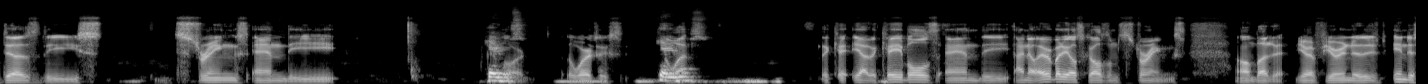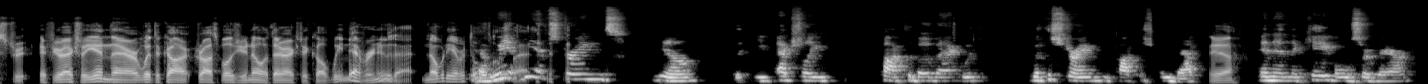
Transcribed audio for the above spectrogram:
does the st- strings and the cables, Lord, the words, cables, the ca- yeah the cables and the I know everybody else calls them strings, um, but it, you know, if you're into the industry, if you're actually in there with the crossbows, you know what they're actually called. We never knew that. Nobody ever told yeah, us we, that. We have strings, you know, that you actually cock the bow back with with the string. You cock the string back. Yeah, and then the cables are there,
